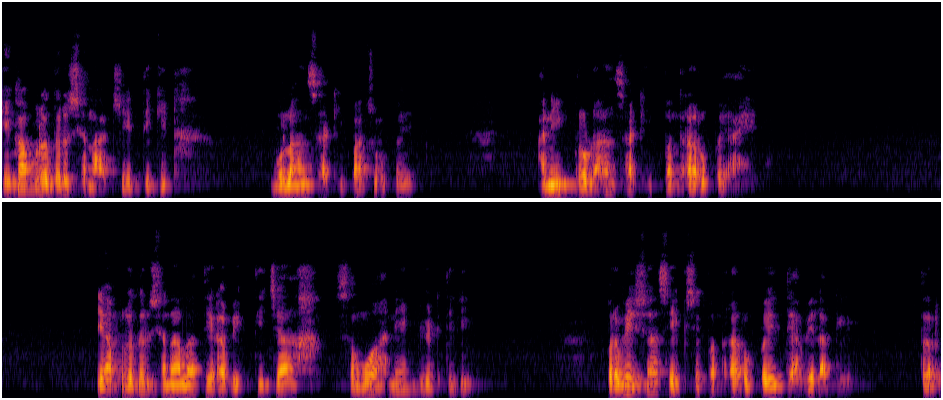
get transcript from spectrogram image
एका प्रदर्शनाचे तिकीट मुलांसाठी पाच रुपये आणि प्रौढांसाठी पंधरा रुपये आहे. या प्रदर्शनाला तेरा व्यक्तीच्या समूहाने भेट दिली. प्रवेशास एकशे पंधरा रुपये द्यावे लागले. तर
